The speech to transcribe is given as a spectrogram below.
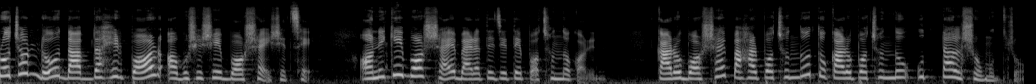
প্রচণ্ড দাবদাহের পর অবশেষে বর্ষা এসেছে। অনেকেই বর্ষায় বেড়াতে যেতে পছন্দ করেন। কারও বর্ষায় পাহাড় পছন্দ, তো কারও পছন্দ উত্তাল সমুদ্র।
